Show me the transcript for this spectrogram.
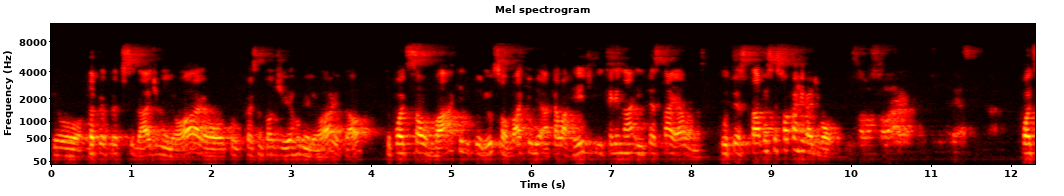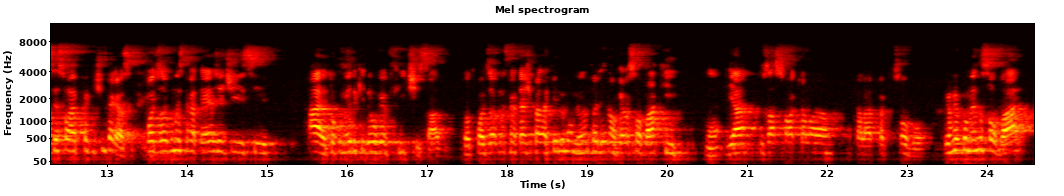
teu, tua perplexidade melhora, ou o percentual de erro melhora e tal, tu pode salvar aquele período, salvar aquele, aquela rede e treinar e testar ela. Né? O testar vai ser só carregar de volta. Salva só a época que te interessa. Pode ser só a época que te interessa. Pode usar alguma estratégia de se. Ah, eu tô com medo que dê overfit, sabe? Então tu pode usar alguma estratégia para naquele momento ali, não, quero salvar aqui. Né? E usar só aquela, aquela época que tu salvou. Eu recomendo salvar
